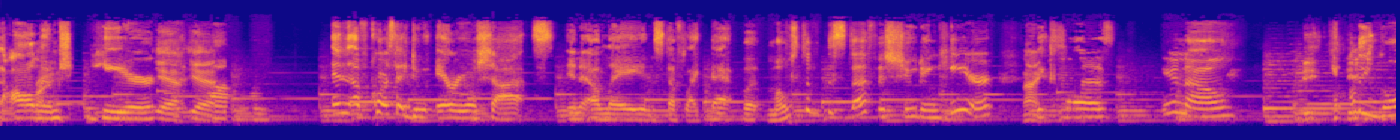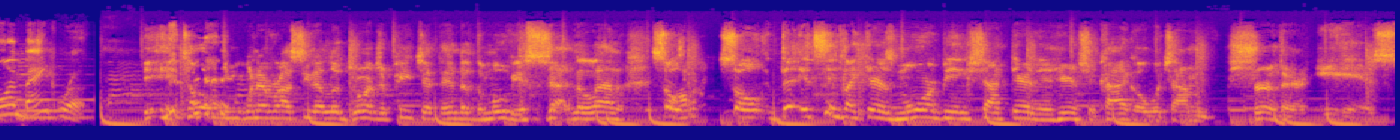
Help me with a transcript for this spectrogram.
all them shoot here. Yeah, yeah. Um, and of course, they do aerial shots in LA and stuff like that. But most of the stuff is shooting here Nice. because you know He, County's he, going bankrupt. he, he told me whenever I see that little Georgia peach at the end of the movie, it's shot in Atlanta. So, so th- it seems like there's more being shot there than here in Chicago, which I'm sure there is.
